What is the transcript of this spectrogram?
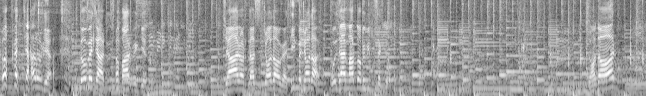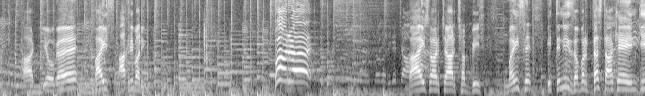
दो में चार हो गया। दो में चार, दूसरा बाहर फेंक दिया। चार और दस, चौदह हो गए। तीन में चौदह। भूल जाए, मार दो, अभी भी जीत सकते हो। चौदह और आठ, ये हो गए बाईस, आखिरी बारी बाईस और चार, छब्बीस। मई से इतनी ज़बरदस्त आँखें हैं इनकी।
